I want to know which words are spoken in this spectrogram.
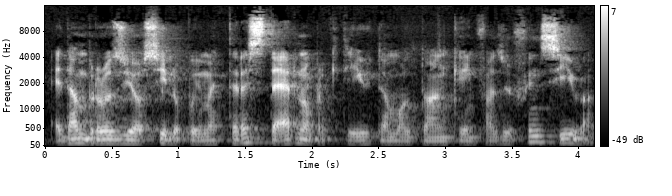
ed Ambrosio sì, lo puoi mettere esterno perché ti aiuta molto anche in fase offensiva.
